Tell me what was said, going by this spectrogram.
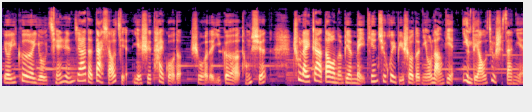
有一个有钱人家的大小姐，也是泰国的，是我的一个同学。初来乍到呢，便每天去惠比寿的牛郎店一聊就是三年。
